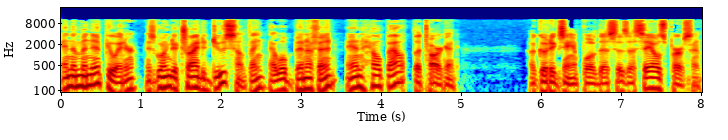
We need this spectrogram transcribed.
and the manipulator is going to try to do something that will benefit and help out the target. A good example of this is a salesperson.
